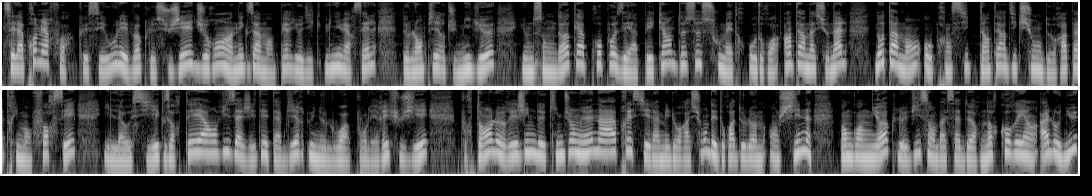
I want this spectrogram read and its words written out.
C'est la première fois que Séoul évoque le sujet durant un examen périodique universel de l'Empire du Milieu. Yoon Song-dok a proposé à Pékin de se soumettre au droit international, notamment au principe d'interdiction de rapatriement forcé. Il l'a aussi exhorté à envisager d'établir une loi pour les réfugiés. Pourtant, le régime de Kim Jong-un a apprécié l'amélioration des droits de l'homme en Chine. Bang Wang-yok, le vice-ambassadeur nord-coréen à l'ONU,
